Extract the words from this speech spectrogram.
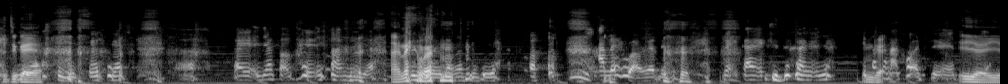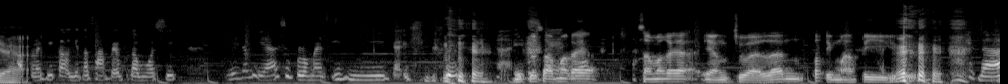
gitu juga ya? Gitu kan. Kayaknya kok kayaknya aneh ya. Aneh banget. gitu ya. Aneh banget itu Nek, kayak gitu kayaknya kita Enggak. kena kode. Iya iya. apalagi kalau kita sampai promosi minum ya suplemen ini kayak gitu. Nah, Itu sama kayak sama kayak yang jualan peti mati gitu. nah.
